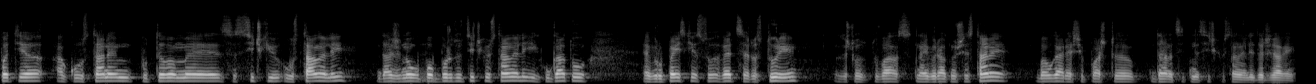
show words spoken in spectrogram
пътя, ако останем, потъваме с всички останали, даже много по-бързо от всички останали и когато Европейския съвет се разтури, защото това най-вероятно ще стане, България ще плаща данъците на всички останали държави.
